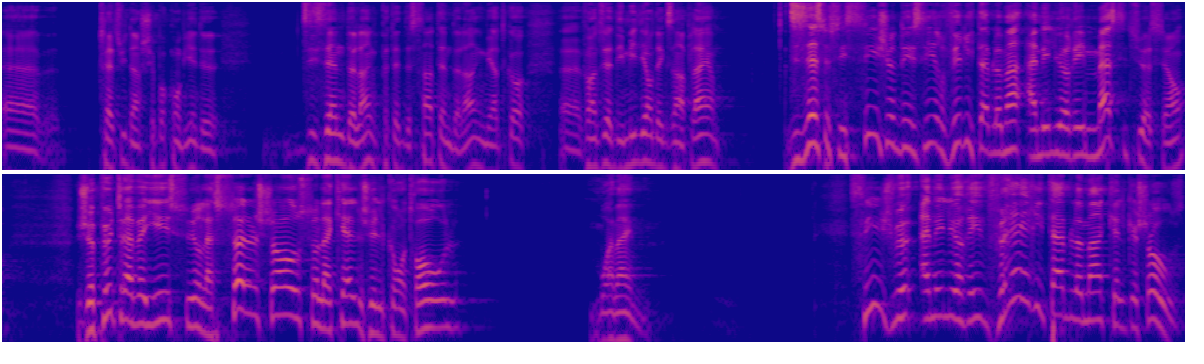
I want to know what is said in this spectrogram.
euh, traduit dans je ne sais pas combien de dizaines de langues, peut-être de centaines de langues, mais en tout cas vendu à des millions d'exemplaires disait ceci, si je désire véritablement améliorer ma situation, je peux travailler sur la seule chose sur laquelle j'ai le contrôle, moi-même. Si je veux améliorer véritablement quelque chose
